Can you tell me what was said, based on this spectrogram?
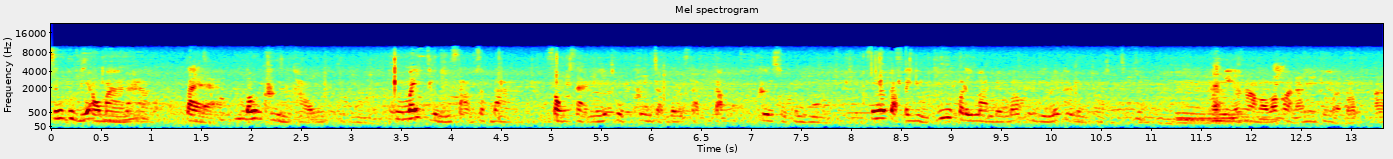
ซึ่งคุณบีเอามานะคะแต่ต้องคืนเขาไม่ถึง 3 สัปดาห์สองแสนนี้ถูกคืนจากบริษัทกับคืนสู่คุณบี ซึ่งก็กลับไปอยู่ที่ปริมาณเดิมว่าคุณบีไม่เคยลงทุนจริงๆมันมีข่าวมาว่าก่อนหน้านี้คือเหมือนแบบอ่า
